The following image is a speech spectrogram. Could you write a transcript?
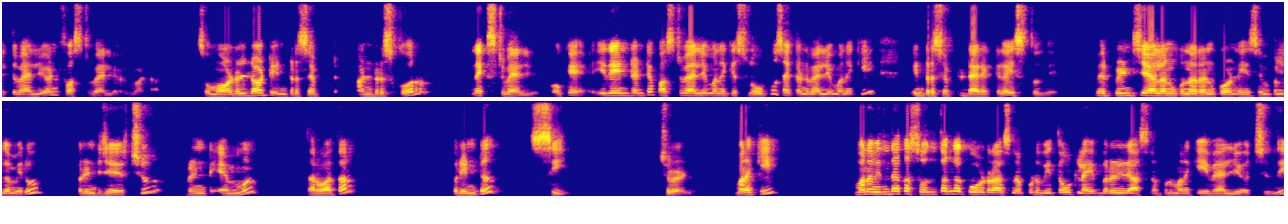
zeroth value and first value అనమాట so model dot intercept underscore next value okay ఇదేంటంటే ఫస్ట్ వాల్యూ మనకి స్లోప్ సెకండ్ వాల్యూ మనకి ఇంటర్సెప్ట్ డైరెక్ట్గా ఇస్తుంది. మీరు ప్రింట్ చేయాలనుకున్నారు అనుకోండి సింపుల్గా మీరు ప్రింట్ చేయొచ్చు. ప్రింట్ ఎమ్ తర్వాత ప్రింట్ సి చూడండి. మనకి మనం ఇందాక సొంతంగా కోడ్ రాసినప్పుడు వితౌట్ లైబ్రరీ రాసినప్పుడు మనకి ఏ వాల్యూ వచ్చింది?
